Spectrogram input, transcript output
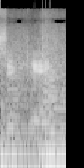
Of cake.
